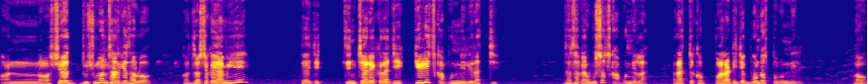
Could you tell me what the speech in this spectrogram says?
आणि असे दुश्मनसारखे झालो. का जसं काही आम्ही त्याची तीन चार एकराची केळीच कापून नेली रातची. जसा काय ऊसच कापून नेला रातचे क पराठीचे बोंडच तोडून नेले. हो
